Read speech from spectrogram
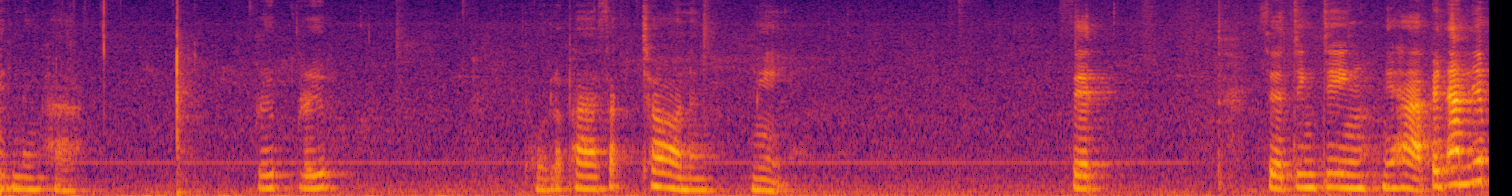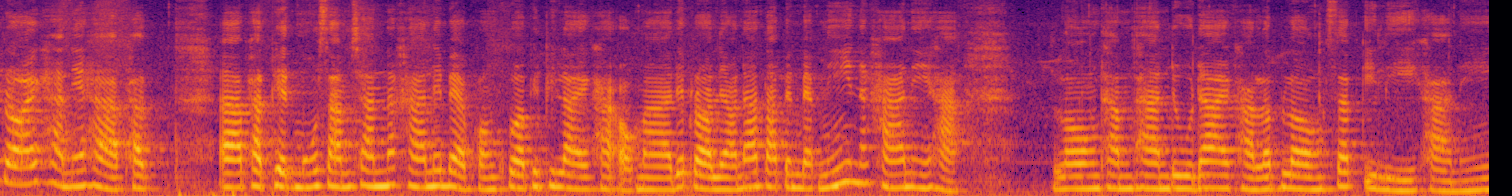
นิดนึงค่ะปรึบปรึบโหระพาสักช่อหนึ่งนี่ เสร็จ เสร็จจริงๆ นี่ค่ะ เป็นอันเรียบร้อยค่ะนี่ค่ะ ผัดผัดเผ็ดหมูสามชั้นนะคะ ในแบบของครัวพิพิไลค่ะ ออกมาเรียบร้อยแล้วหน้าตาเป็นแบบนี้นะคะนี่ค่ะ ลองทำทานดูได้ค่ะ รับรองแซ่บอีหลีค่ะนี่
